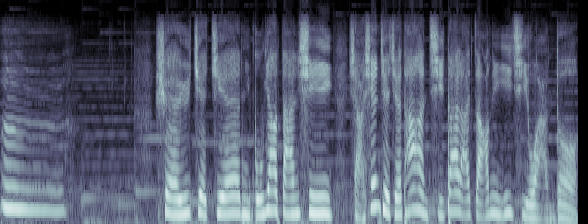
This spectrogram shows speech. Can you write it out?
嗯。雪鱼姐姐，你不要担心，小仙姐姐她很期待来找你一起玩的，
